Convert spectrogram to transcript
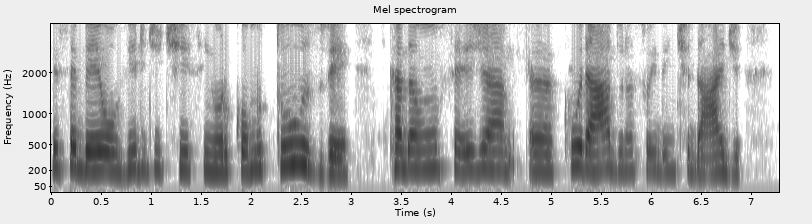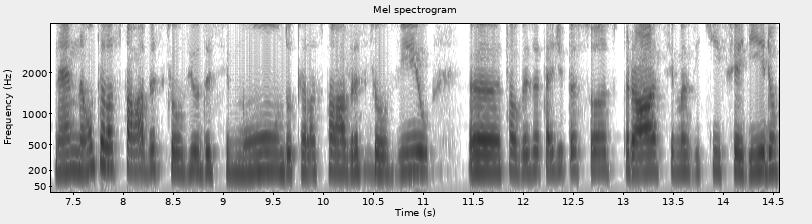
receber, ouvir de Ti, Senhor, como Tu os vê, que cada um seja uh, curado na sua identidade, né? Não pelas palavras que ouviu desse mundo, pelas palavras que ouviu uh, talvez até de pessoas próximas e que feriram,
